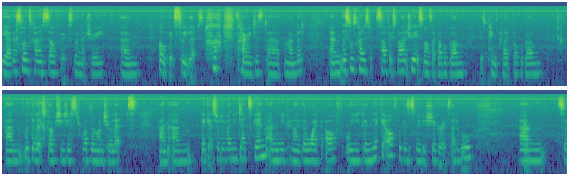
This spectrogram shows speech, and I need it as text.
yeah, this one's kind of self-explanatory. Um, oh, it's Sweet Lips. Sorry, just uh, remembered. Um, this one's kind of self-explanatory. It smells like bubblegum. It's pink like bubblegum. Um, with the lip scrubs, you just rub them onto your lips and um, it gets rid of any dead skin and then you can either wipe it off or you can lick it off because it's made of sugar, it's edible. Um, so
